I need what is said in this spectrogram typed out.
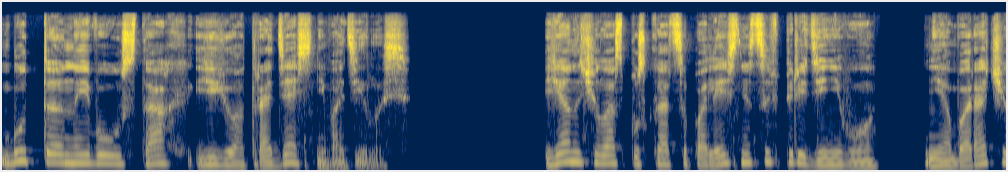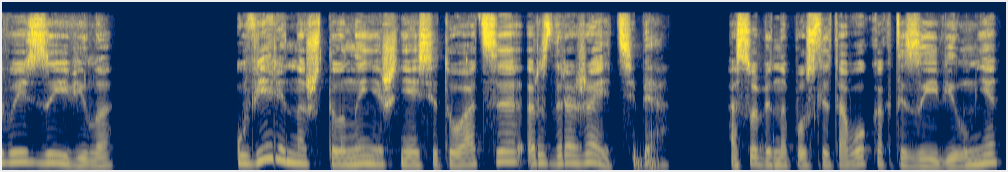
будто на его устах ее отродясь не водилось. Я начала спускаться по лестнице впереди него. Не оборачиваясь, заявила. «Уверена, что нынешняя ситуация раздражает тебя, особенно после того, как ты заявил мне,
